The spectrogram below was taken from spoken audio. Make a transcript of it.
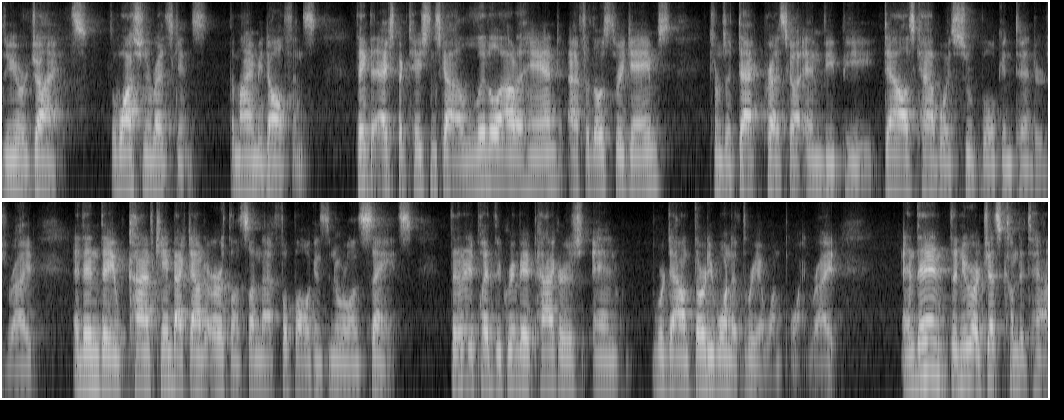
the New York Giants, the Washington Redskins, the Miami Dolphins. I think the expectations got a little out of hand after those three games in terms of Dak Prescott MVP, Dallas Cowboys Super Bowl contenders, right? And then they kind of came back down to earth on Sunday Night Football against the New Orleans Saints. Then they played the Green Bay Packers and were down 31 to three at one point, right? And then the New York Jets come to town.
